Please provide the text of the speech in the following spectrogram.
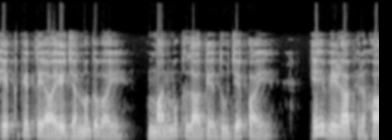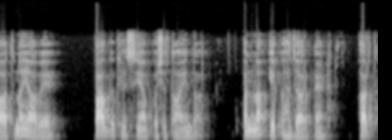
ਇੱਕ ਕਿਤੇ ਆਏ ਜਨਮ ਗਵਾਏ, ਮਨਮੁਖ ਲਾਗੇ ਦੂਜੇ ਪਾਏ, ਇਹ ਵੇਲਾ ਫਿਰ ਹਾਥ ਨਾ ਆਵੇ, ਪੱਗ ਖਿੱਸਿਆਂ ਪਛਤਾਏਂਦਾ ਪੰਨਾ 1065 ਅਰਥ,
